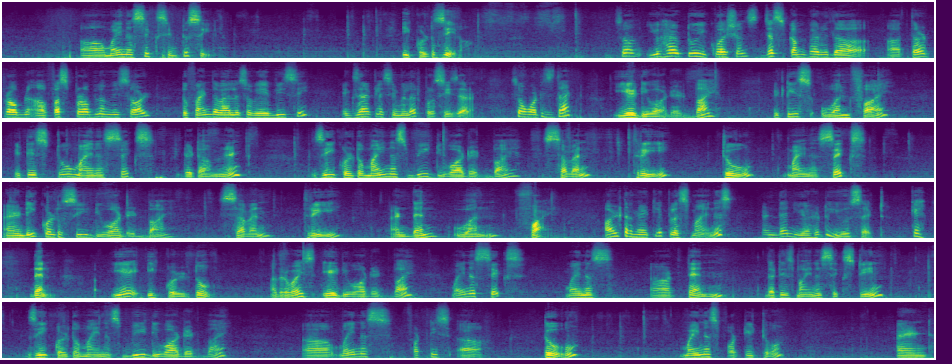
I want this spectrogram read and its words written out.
uh, minus 6 into C equal to 0. So you have two equations just compare with the uh, third problem uh, first problem we solved to find the values of ABC exactly similar procedure. So what is that? A divided by it is 1 5 it is 2 minus 6 determinant is equal to minus b divided by 7 3 2 minus 6 and equal to c divided by 7 3 and then 1 5 alternately plus minus and then you have to use it. Okay. Then a equal to otherwise a divided by minus 6 minus, uh, 10 that is minus 16 is equal to minus b divided by uh, minus 42 minus 42 and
